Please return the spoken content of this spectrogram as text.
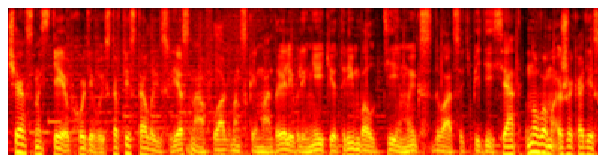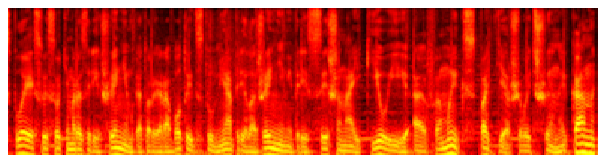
В частности, в ходе выставки стало известно о флагманской модели в линейке Trimble TMX 2050, новом ЖК-дисплее с высоким разрешением, который работает с двумя приложениями Precision IQ и FMX, поддерживает шины CAN,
